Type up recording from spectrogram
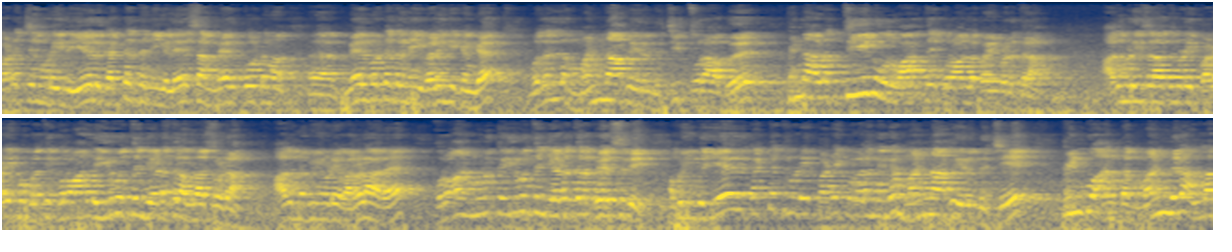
படைச்சனுடைய இந்த ஏழு கட்டத்தை நீங்க லேசா மேல் போட்டமா மேல்மட்டத்தில் மேல் நீங்க விளங்கிக்கங்க. முதல்ல மண்ணாக இருந்துச்சு துராபு பின்னால தீன்னு ஒரு வார்த்தையை குரான்ல பயன்படுத்துறான். ஆதம் சலாத்தினுடைய படைப்பை பத்தி குரான்ல இருபத்தஞ்சு இடத்துல அல்லா சொல்றான். ஆதம் நபியினுடைய வரலாறை குரான் முழுக்க 25 இடத்துல பேசுது. அப்ப இந்த ஏழு கட்டத்தினுடைய படைப்பு விளங்குங்க மண்ணாக இருந்துச்சு. பின்பு அந்த மண்ணுல அல்லா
